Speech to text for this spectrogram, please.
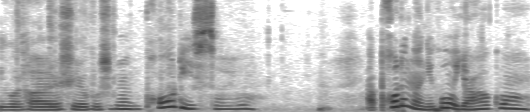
이거 사실 보시면 펄이 있어요. 아 펄은 아니고 야광.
